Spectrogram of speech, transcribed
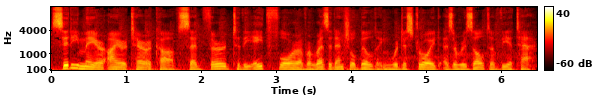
City Mayor Ihor Terekhov said third to the eighth floor of a residential building were destroyed as a result of the attack.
